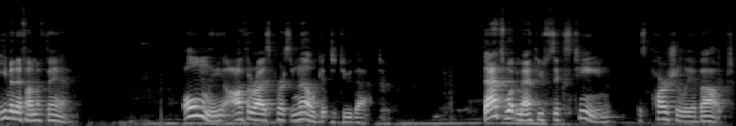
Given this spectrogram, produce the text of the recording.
even if I'm a fan. Only authorized personnel get to do that. That's what Matthew 16 is partially about.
